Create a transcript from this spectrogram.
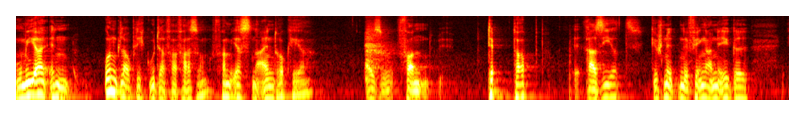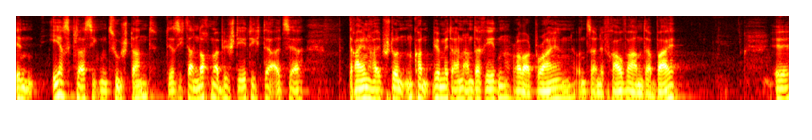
Mumia in unglaublich guter Verfassung vom ersten Eindruck her. Also von tipptopp, rasiert, geschnittene Fingernägel in erstklassigem Zustand, der sich dann nochmal bestätigte, als er dreieinhalb Stunden konnten wir miteinander reden. Robert Bryan und seine Frau waren dabei. Äh,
